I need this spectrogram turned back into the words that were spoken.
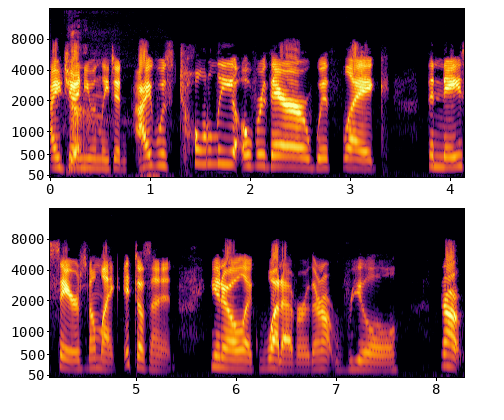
I genuinely didn't. I was totally over there with like the naysayers, and I'm like, it doesn't, you know, like whatever. They're not real. They're not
